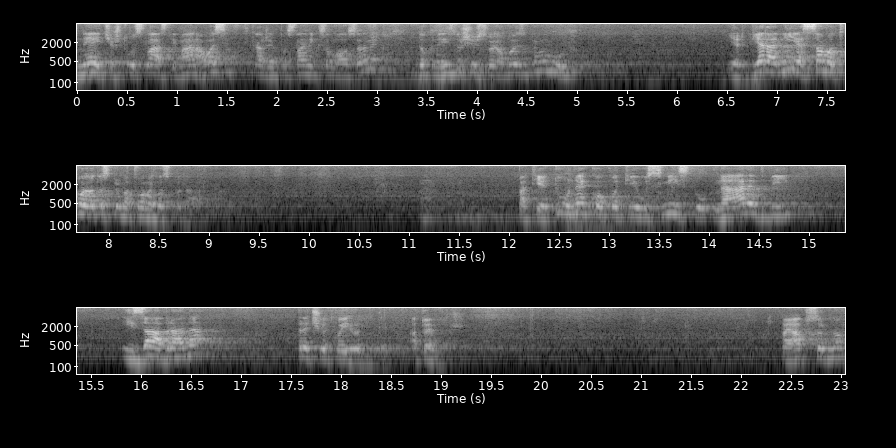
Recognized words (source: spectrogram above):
nećeš tu slast imana osjetiti, kaže poslanik sallallahu alejhi dok ne izvršiš svoje obaveze prema mužu. Jer vjera nije samo tvoj odnos prema tvome gospodaru. Pa ti je tu neko ko ti je u smislu naredbi i zabrana preći od tvojih roditelja. A to je muž. Pa je absurdno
